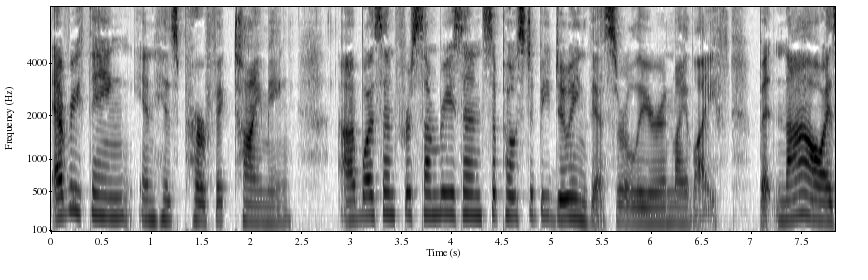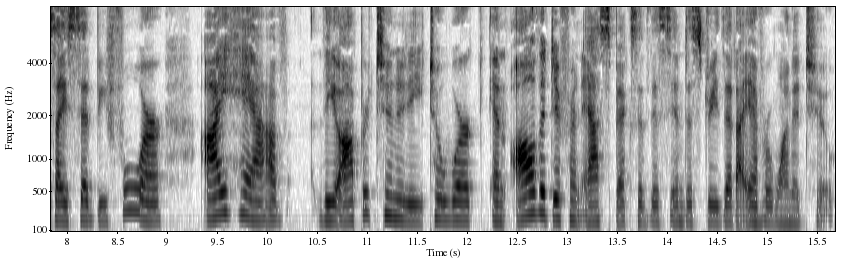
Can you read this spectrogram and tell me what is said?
Everything in His perfect timing. I wasn't, for some reason, supposed to be doing this earlier in my life. But now, as I said before, I have the opportunity to work in all the different aspects of this industry that I ever wanted to.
